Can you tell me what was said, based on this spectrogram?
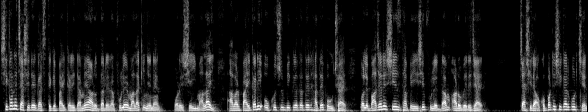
সেখানে চাষিদের কাছ থেকে পাইকারি দামে আড়তদারেরা ফুলের মালা কিনে নেন। পরে সেই মালাই আবার পাইকারি ও খুচরো বিক্রেতাদের হাতে পৌঁছায়, ফলে বাজারের শেষ ধাপে এসে ফুলের দাম আরও বেড়ে যায়। চাষিরা অকপটে স্বীকার করছেন,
